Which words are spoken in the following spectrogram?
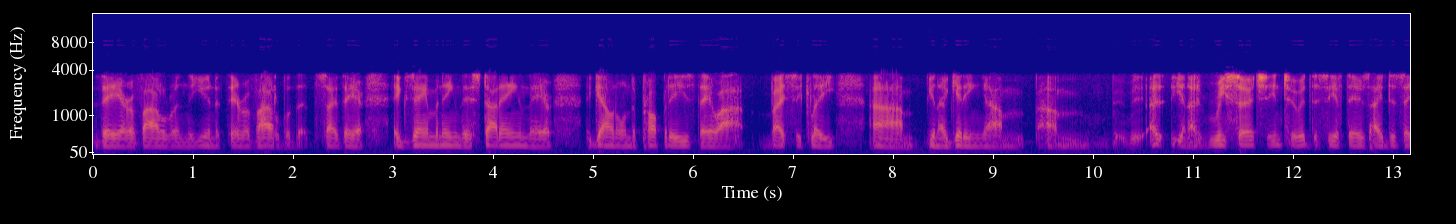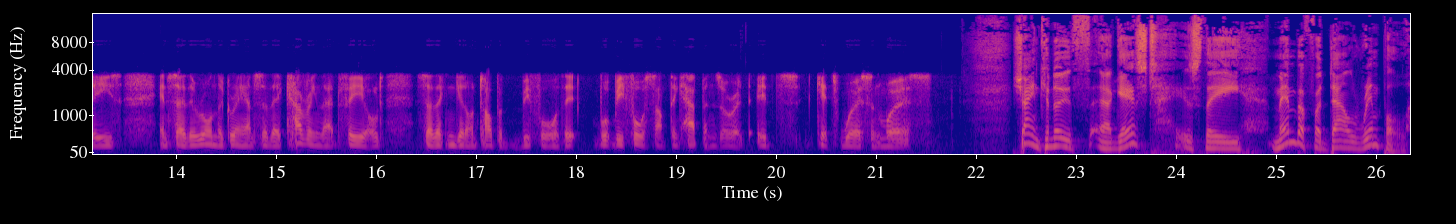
there available in the unit. They're available, that, so they're examining, they're studying, they're going on the properties, they are basically, um, you know, getting um, um, Uh, you know research into it to see if there's a disease, and so they're on the ground, so they're covering that field so they can get on top of it before that before something happens or it it gets worse and worse. Shane Knuth, our guest, is the member for Dalrymple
